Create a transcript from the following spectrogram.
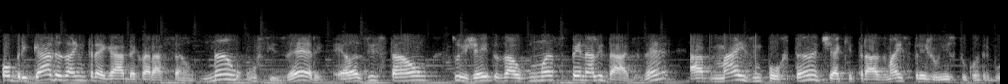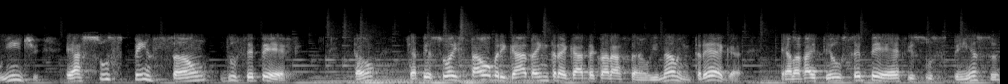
obrigadas a entregar a declaração não o fizerem, elas estão sujeitas a algumas penalidades, né? A mais importante, a que traz mais prejuízo do contribuinte, é a suspensão do CPF. Então, se a pessoa está obrigada a entregar a declaração e não entrega, ela vai ter o CPF suspenso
